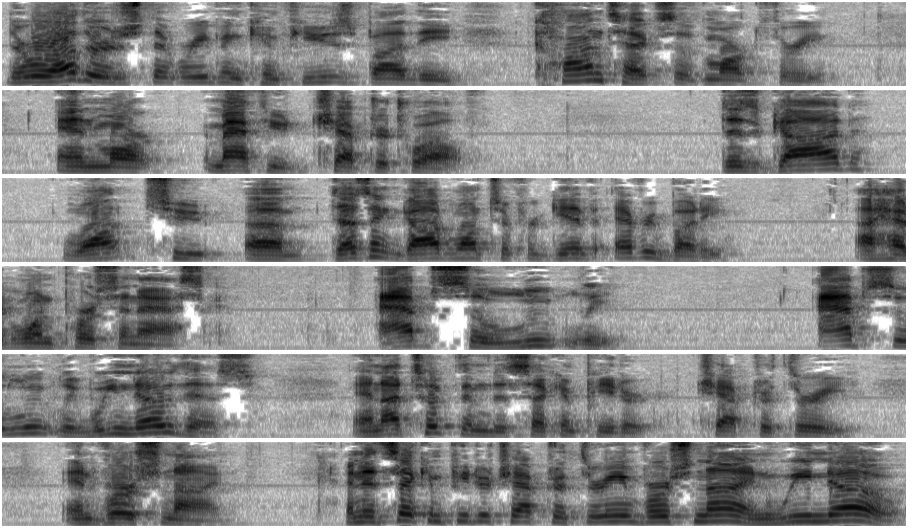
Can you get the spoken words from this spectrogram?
There were others that were even confused by the context of Mark 3 and Mark Matthew chapter 12. Does God want to um, doesn't God want to forgive everybody? I had one person ask. Absolutely. Absolutely. We know this. And I took them to 2 Peter chapter 3 and verse 9. And in 2 Peter chapter 3 and verse 9, we know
